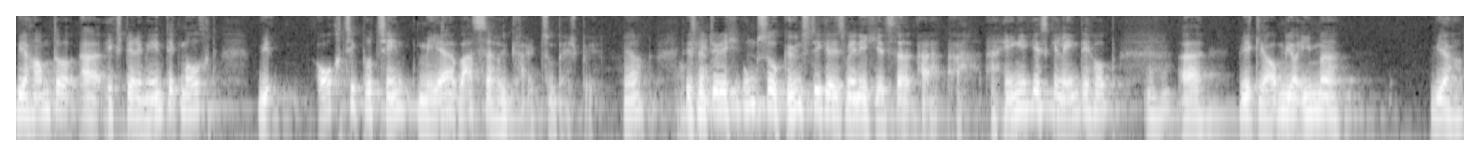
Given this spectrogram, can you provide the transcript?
wir haben da äh, Experimente gemacht, wie 80 Prozent mehr Wasserrückhalt zum Beispiel. Ja? Das ist natürlich umso günstiger, ist, wenn ich jetzt ein, ein, ein hängiges Gelände habe. Äh, wir glauben ja immer, wir,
